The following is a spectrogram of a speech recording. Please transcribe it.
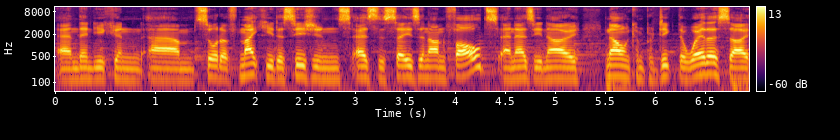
and then you can um, sort of make your decisions as the season unfolds and as you know no one can predict the weather so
